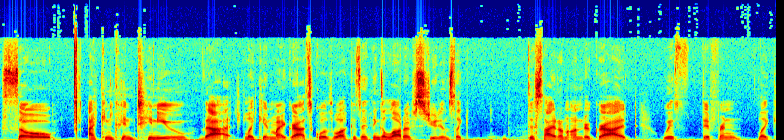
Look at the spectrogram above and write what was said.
So I can continue that like in my grad school as well because I think a lot of students like decide on undergrad with different like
